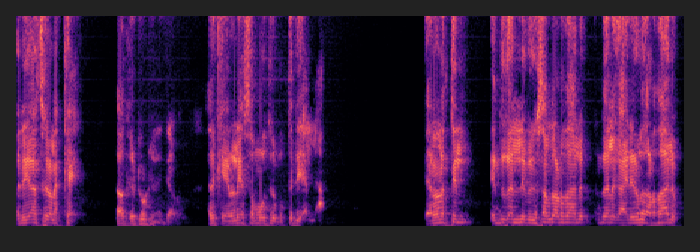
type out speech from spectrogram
പരിഹാസങ്ങളൊക്കെ നാം കേട്ടുകൊണ്ടിരിക്കുകയാണ്. അത് കേരളീയ സമൂഹത്തിന് പുത്തിരിയല്ല കേരളത്തിൽ എന്ത് നല്ല വികസനം നടന്നാലും എന്ത് നല്ല കാര്യങ്ങൾ നടന്നാലും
